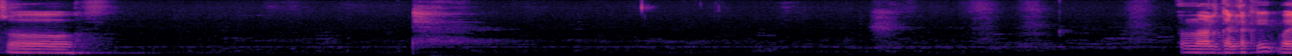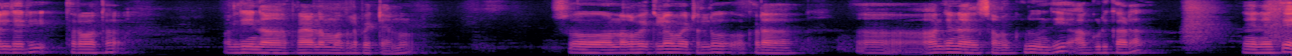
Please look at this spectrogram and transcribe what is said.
సో నాలుగు గంటలకి బయలుదేరి తర్వాత మళ్ళీ నా ప్రయాణం మొదలుపెట్టాను. సో నలభై కిలోమీటర్లు అక్కడ ఆంజనేయ స్వామి గుడి ఉంది. ఆ గుడి కాడ నేనైతే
